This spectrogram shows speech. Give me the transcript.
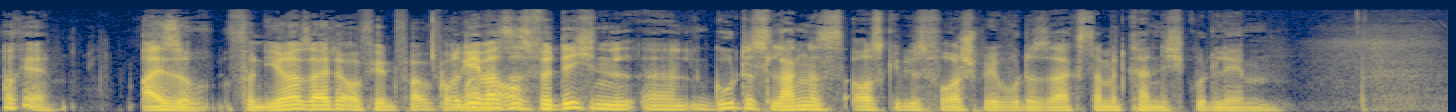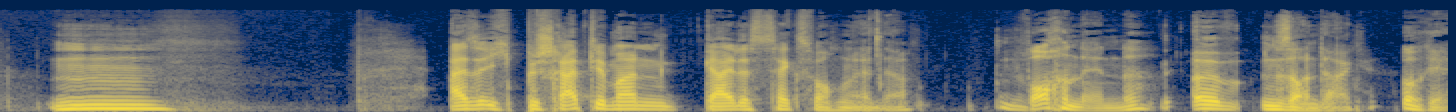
Okay. Also von ihrer Seite auf jeden Fall. Okay, was auch. ist für dich ein äh, gutes, langes, ausgiebiges Vorspiel, wo du sagst, damit kann ich gut leben? Mm. Also ich beschreibe dir mal ein geiles Sexwochenende. Ein Wochenende? Äh, ein Sonntag. Okay.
